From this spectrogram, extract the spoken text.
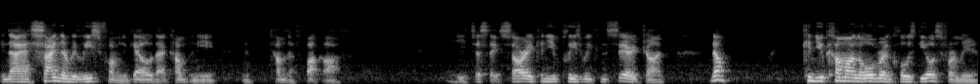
and I signed a release form to get out of that company and come to fuck off. He just like, sorry, can you please reconsider, John? No. Can you come on over and close deals for me?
